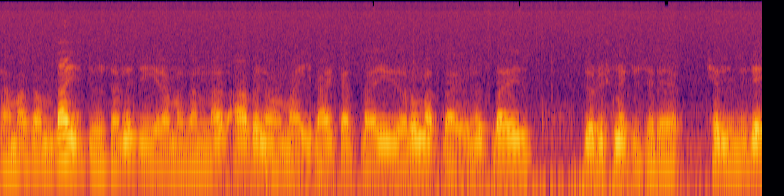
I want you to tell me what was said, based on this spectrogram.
Ramazan'da izliyorsanız iyi Ramazanlar. Abone olmayı like atmayı yorum atmayı unutmayın. Görüşmek üzere. Kendinize iyi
